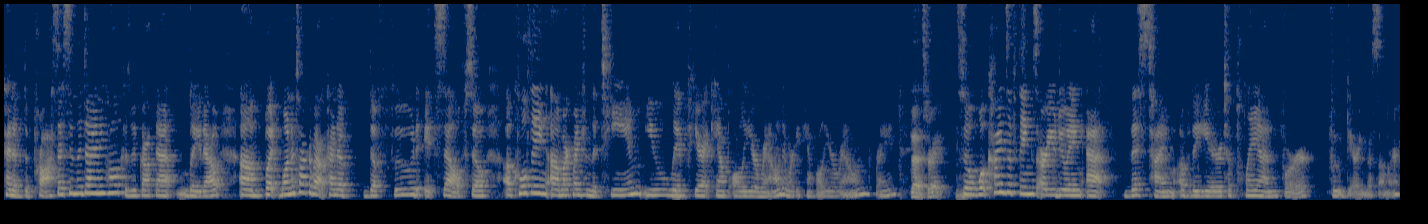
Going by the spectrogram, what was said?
kind of the process in the dining hall because we've got that laid out. Um, but want to talk about kind of the food itself. So a cool thing, uh, Marc mentioned the team. You live here at camp all year round and work at camp all year round, right? That's right. Mm-hmm. So what kinds of things are you doing at this time of the year to plan for food during the summer?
